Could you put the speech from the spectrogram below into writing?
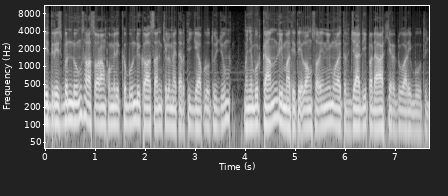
Idris Bendung, salah seorang pemilik kebun di kawasan kilometer 37, menyebutkan lima titik longsor ini mulai terjadi pada akhir 2017.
